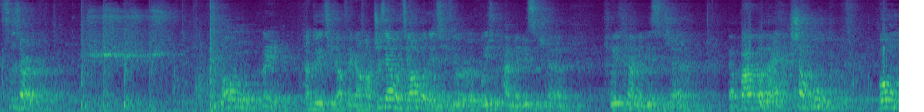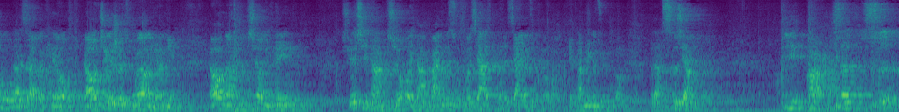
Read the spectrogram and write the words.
四下的，嘣，可以看这个技巧非常好。之前我教过那期，就是回去看《美丽死神》，回去看《美丽死神》，要扒过来上步。嘣，来下个 KO，然后这个是同样的原理，然后呢，希望你可以学习它，学会它，把你的组合加起来，再加一个组合吧，给他们一个组合，我打四下，一二三四，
